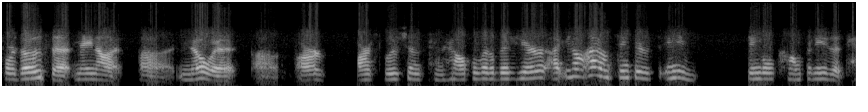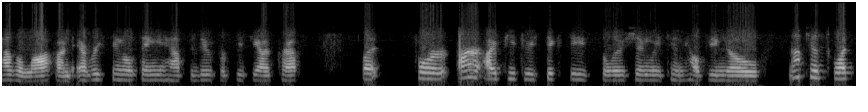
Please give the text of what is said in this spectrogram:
for those that may not uh, know it, uh, our our solutions can help a little bit here. I, you know, I don't think there's any single company that has a lock on every single thing you have to do for PCI prep, but for our IP360 solution, we can help you know not just what's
